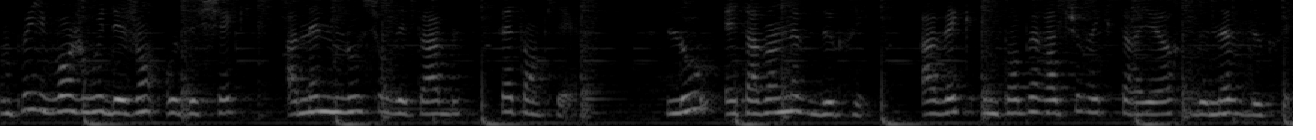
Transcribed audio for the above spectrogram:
On peut y voir jouer des gens aux échecs, à même l'eau sur des tables faites en pierre. L'eau est à 29 degrés, avec une température extérieure de 9 degrés.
